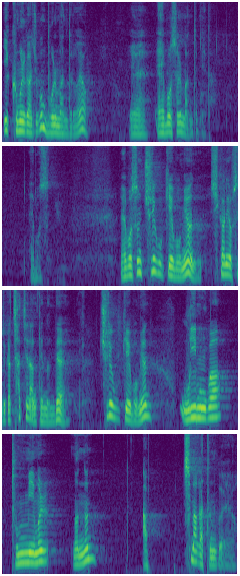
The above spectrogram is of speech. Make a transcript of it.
이 금을 가지고 뭘 만들어요? 예, 에봇을 만듭니다. 에봇은. 에봇은 출애굽기에 보면 시간이 없으니까 찾지는 않겠는데 출애굽기에 보면 우림과 둠밈을 넣는 앞치마 같은 거예요.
